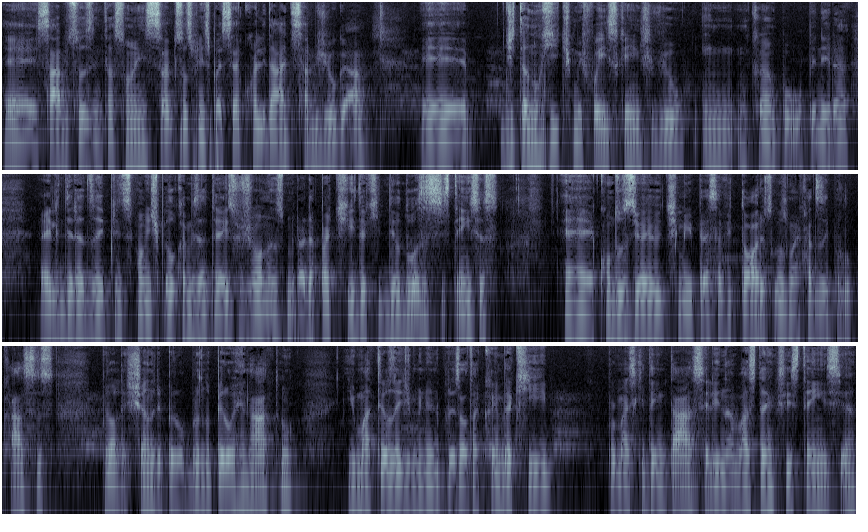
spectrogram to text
É, sabe suas limitações, sabe suas principais qualidades, sabe jogar é, ditando o ritmo. E foi isso que a gente viu em, em campo. O Peneira é liderado aí principalmente pelo camisa 10, o Jonas, melhor da partida, que deu duas assistências, é, conduziu o time para essa vitória, os gols marcados aí pelo Cassius, pelo Alexandre, pelo Bruno, pelo Renato. E o Matheus aí diminuindo por Exalta Câimbra, que por mais que tentasse ali na base da insistência,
